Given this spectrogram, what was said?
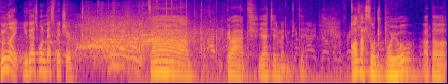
Moonlight, you guys won Best Picture. За God яаж ярмаар юм бэ. Гол асуудал буюу одоо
